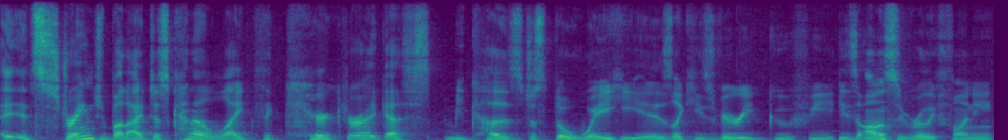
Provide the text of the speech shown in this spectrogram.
it's strange, but I just kind of like the character, I guess, because just the way he is, like he's very goofy. He's honestly really funny.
